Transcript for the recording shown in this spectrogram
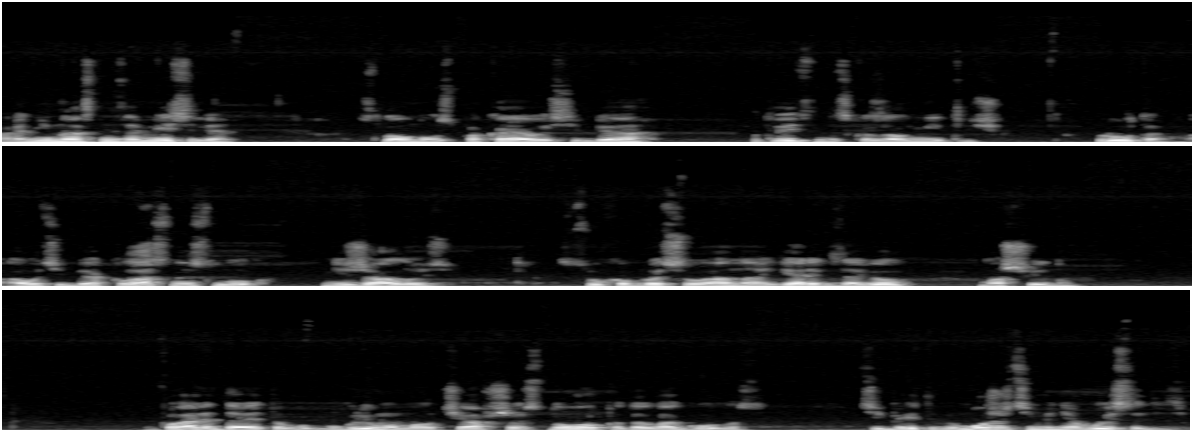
Они нас не заметили, словно успокаивая себя, утвердительно сказал Митрич. Рута, а у тебя классный слух? Не жалуюсь. Сухо бросила она. Ярик завел машину. Валя, до этого угрюмо молчавшая, снова подала голос. «Теперь-то вы можете меня высадить?»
